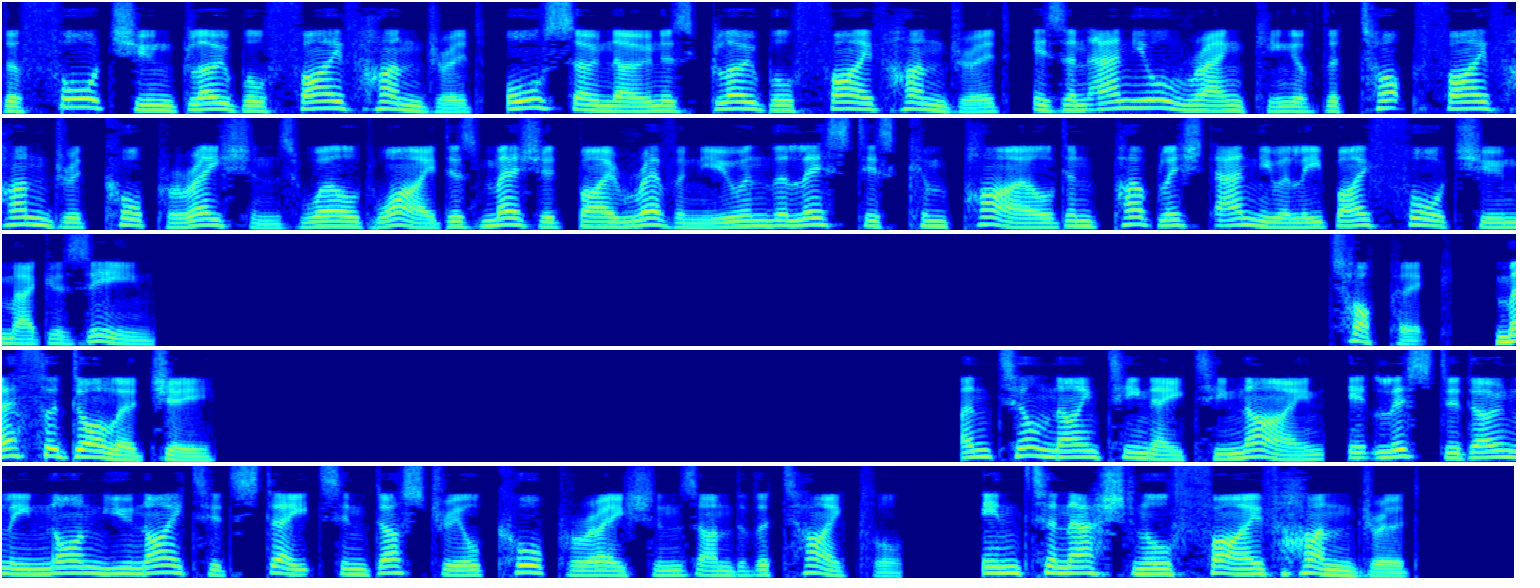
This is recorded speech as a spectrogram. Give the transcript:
The Fortune Global 500, also known as Global 500, is an annual ranking of the top 500 corporations worldwide as measured by revenue and the list is compiled and published annually by Fortune magazine. Methodology Until 1989, it listed only non-United States industrial corporations under the title, "'International 500'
